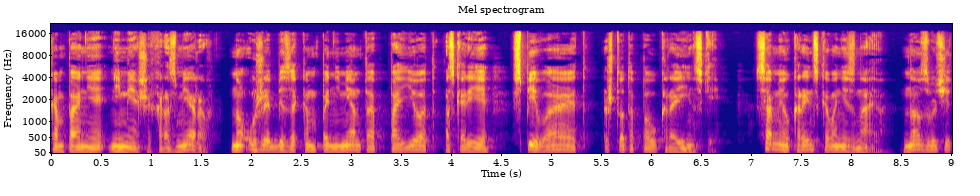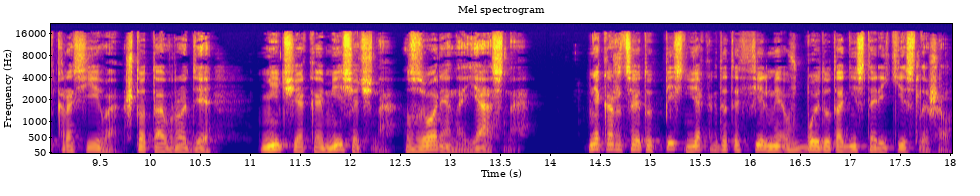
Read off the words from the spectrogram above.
Компания не меньших размеров, но уже без аккомпанемента поет, а скорее спевает что-то по-украински. Сам я украинского не знаю, но звучит красиво, что-то вроде «Ничьяка месячно, зоряна ясная». Мне кажется, эту песню я когда-то в фильме «В бой идут одни старики» слышал.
